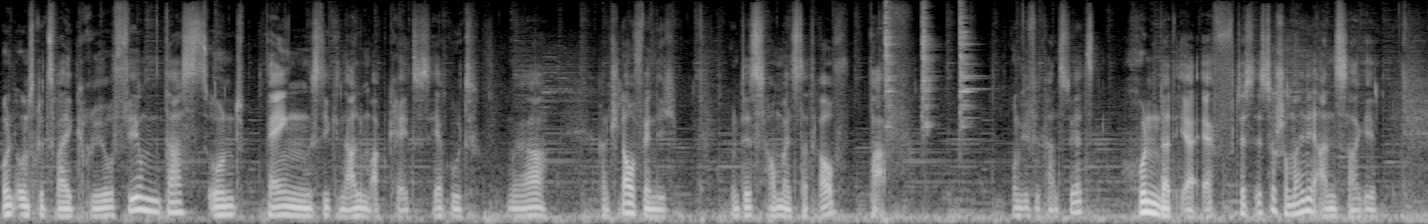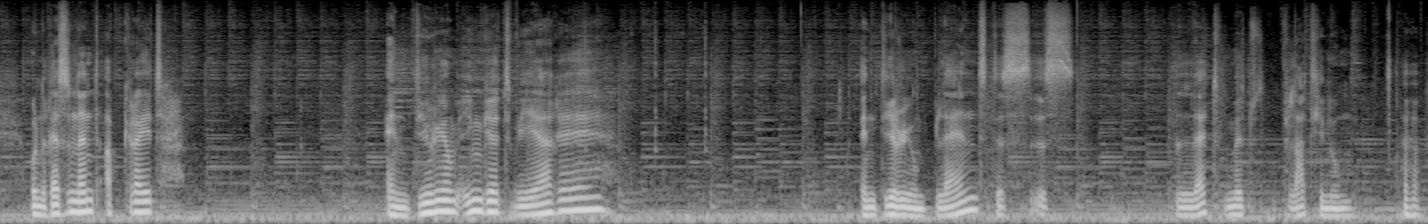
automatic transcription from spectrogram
Und unsere zwei Cryothium Dusts und Peng, Signalum Upgrade. Sehr gut. Naja, ganz schön aufwendig. Und das hauen wir jetzt da drauf. Paff. Und wie viel kannst du jetzt? 100 RF. Das ist doch schon mal eine Ansage. Und Resonant Upgrade. Enderium Ingot wäre... Enderium Blend. Das ist LED mit Platinum.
